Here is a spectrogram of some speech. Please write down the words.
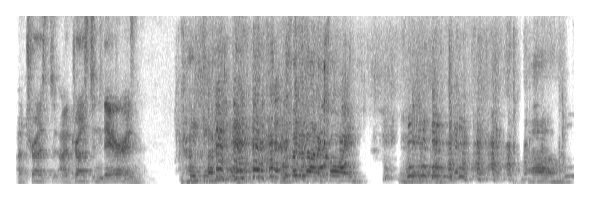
I trust, I trust in Darren. We'll Put it on a coin. Um,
